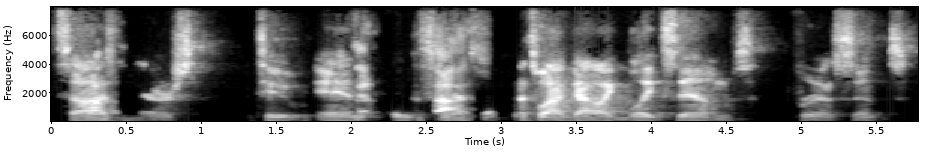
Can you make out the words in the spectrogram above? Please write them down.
Size matters too, and, yeah, and that's, that's why a guy like Blake Sims, for instance.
